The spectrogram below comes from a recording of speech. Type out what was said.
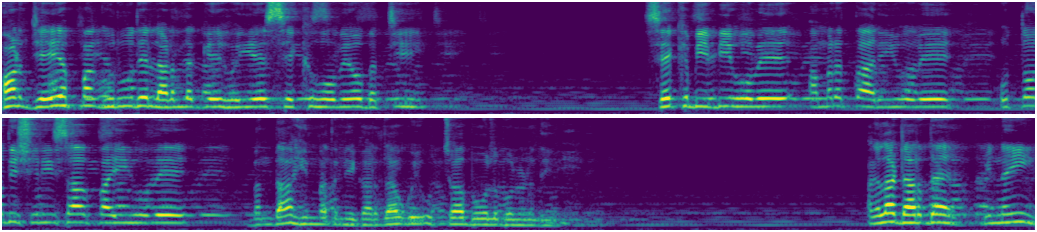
ਹੁਣ ਜੇ ਆਪਾਂ ਗੁਰੂ ਦੇ ਲੜ ਲੱਗੇ ਹੋਈਏ, ਸਿੱਖ ਹੋਵੇ ਉਹ ਬੱਚੀ, ਸਿੱਖ ਬੀਬੀ ਹੋਵੇ, ਅੰਮ੍ਰਿਤਧਾਰੀ ਹੋਵੇ, ਉਤੋਂ ਦੀ ਸ਼੍ਰੀ ਸਾਹਿਬ ਪਾਈ ਹੋਵੇ, ਬੰਦਾ ਹਿੰਮਤ ਨਹੀਂ ਕਰਦਾ ਕੋਈ ਉੱਚਾ ਬੋਲ ਬੋਲਣ ਦੀ ਵੀ। ਅਗਲਾ ਡਰਦਾ ਹੈ ਵੀ ਨਹੀਂ,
